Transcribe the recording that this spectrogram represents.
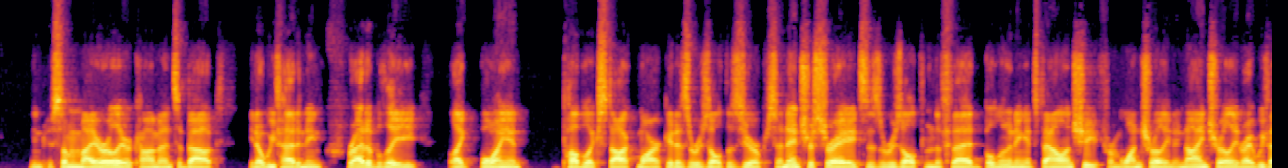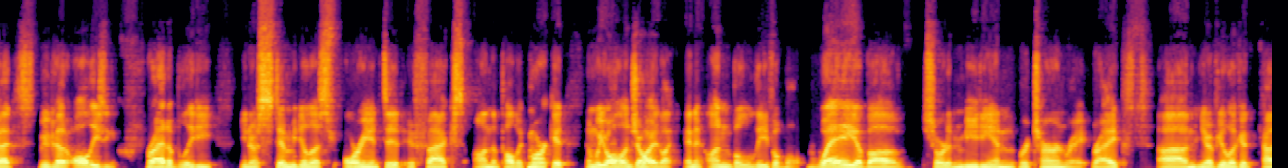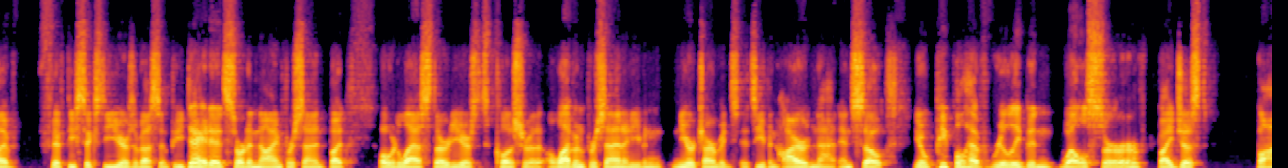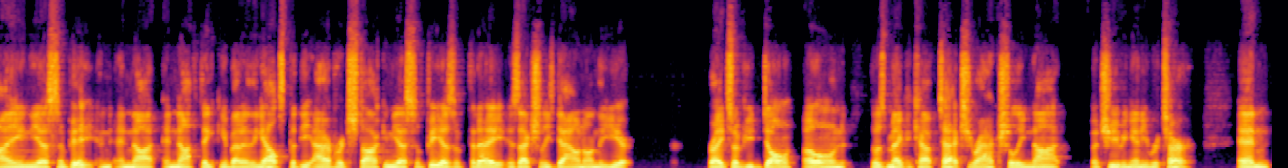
some of my earlier comments about, you know, we've had an incredibly like buoyant public stock market as a result of 0% interest rates, as a result from the Fed ballooning its balance sheet from 1 trillion to 9 trillion, right? We've had we've had all these incredibly you know stimulus oriented effects on the public market and we all enjoyed like an unbelievable way above sort of median return rate right um, you know if you look at kind of 50 60 years of s&p data it's sort of 9% but over the last 30 years it's closer to 11% and even near term it's, it's even higher than that and so you know people have really been well served by just buying the S&P and, and not and not thinking about anything else but the average stock in the S&P as of today is actually down on the year right? So if you don't own those mega cap techs, you're actually not achieving any return. And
